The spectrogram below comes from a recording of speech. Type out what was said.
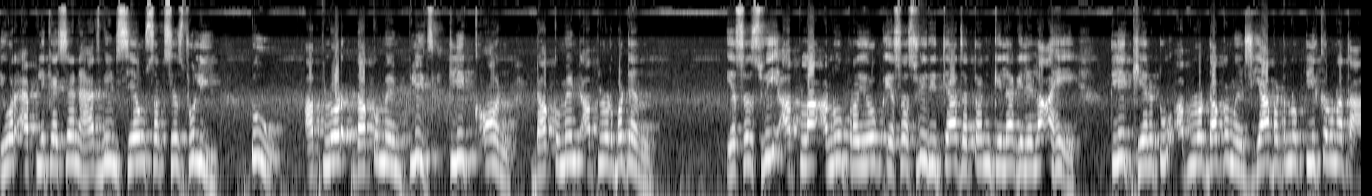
your application has been save successfully to upload document please click on document upload button यशस्वी आपला अनुप्रयोग यशस्वीरित्या जतन केला गेलेला आहे. Click here to upload documents या बटनवर क्लिक करून आता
